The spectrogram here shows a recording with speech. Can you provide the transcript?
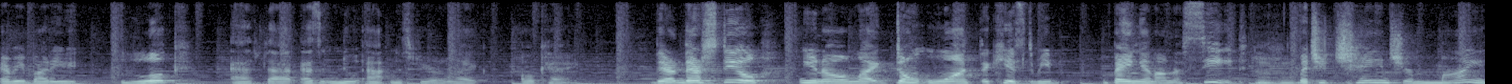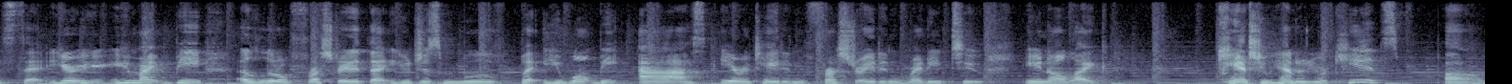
everybody look at that as a new atmosphere. Like, okay, they're they're still you know like don't want the kids to be banging on a seat mm-hmm. but you change your mindset. You're you you might be a little frustrated that you just move but you won't be as irritated and frustrated and ready to you know like can't you handle your kids? Um,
